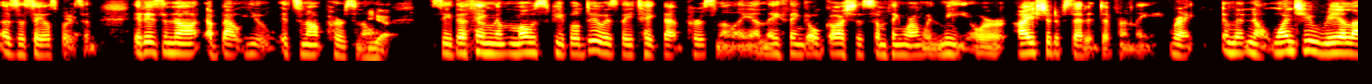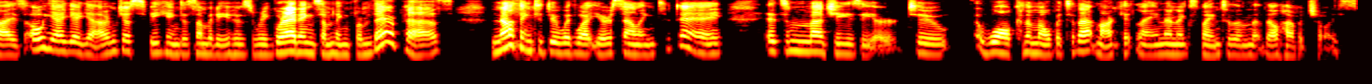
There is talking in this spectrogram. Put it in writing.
as a salesperson. Yeah. It is not about you. It's not personal. Yeah. See, the thing that most people do is they take that personally and they think, oh gosh, there's something wrong with me, or I should have said it differently. Right. And no, once you realize, oh, yeah, yeah, yeah, I'm just speaking to somebody who's regretting something from their past, nothing to do with what you're selling today, it's much easier to walk them over to that market lane and explain to them that they'll have a choice.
